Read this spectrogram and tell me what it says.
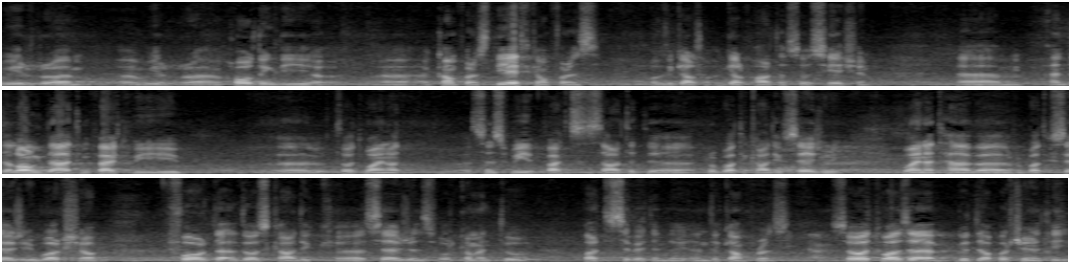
we're um, uh, we're uh, holding the uh, uh, conference, the eighth conference of the Gulf, Gulf Heart Association, um, and along that, in fact, we thought why not since we in fact started uh, robotic cardiac surgery, why not have a robotic surgery workshop for the, those cardiac uh, surgeons who are coming to participate in the, in the conference. So it was a good opportunity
